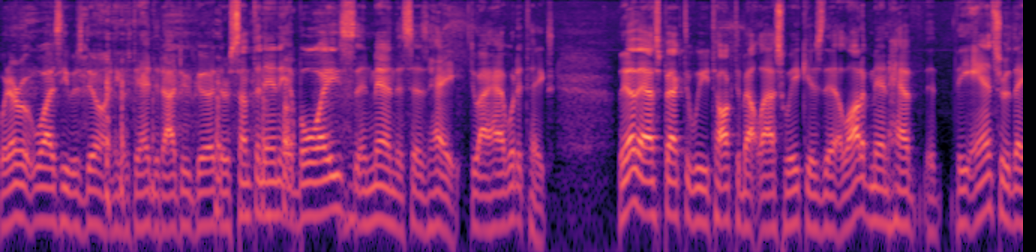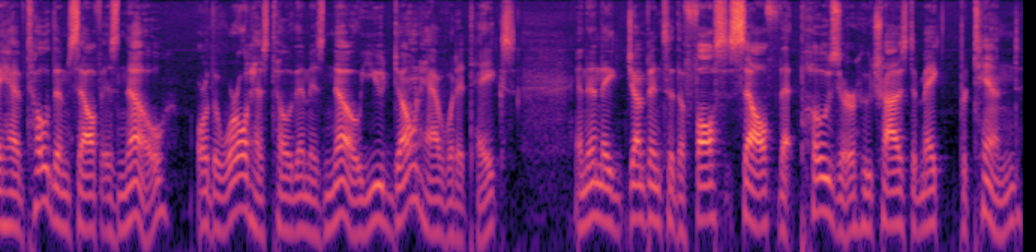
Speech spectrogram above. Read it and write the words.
Whatever it was he was doing. He goes, Dad, did I do good? There's something in it, boys and men, that says, hey, do I have what it takes? The other aspect that we talked about last week is that a lot of men have the answer they have told themselves is no, or the world has told them is no, you don't have what it takes. And then they jump into the false self, that poser who tries to make pretend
